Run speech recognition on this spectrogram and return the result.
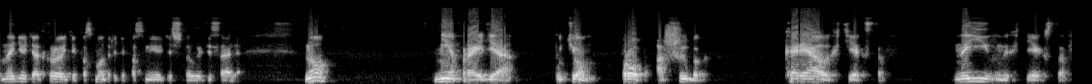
найдете, откроете, посмотрите, посмеетесь, что вы писали. Но не пройдя путем проб, ошибок, корявых текстов, наивных текстов,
